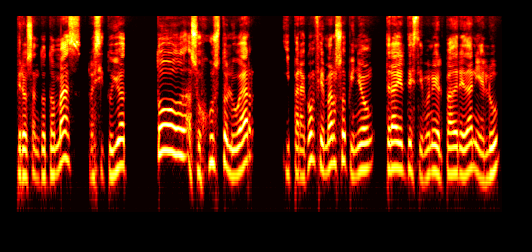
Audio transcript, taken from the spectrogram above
Pero Santo Tomás restituyó a todo a su justo lugar y para confirmar su opinión trae el testimonio del padre Danielú,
